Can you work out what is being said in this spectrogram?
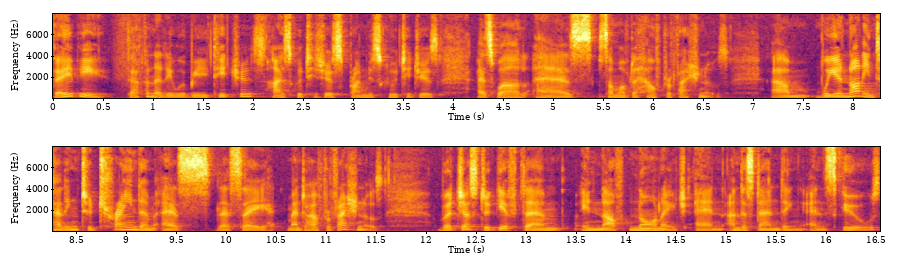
they be definitely will be teachers, high school teachers, primary school teachers, as well as some of the health professionals. Um, we are not intending to train them as, let's say, mental health professionals, but just to give them enough knowledge and understanding and skills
